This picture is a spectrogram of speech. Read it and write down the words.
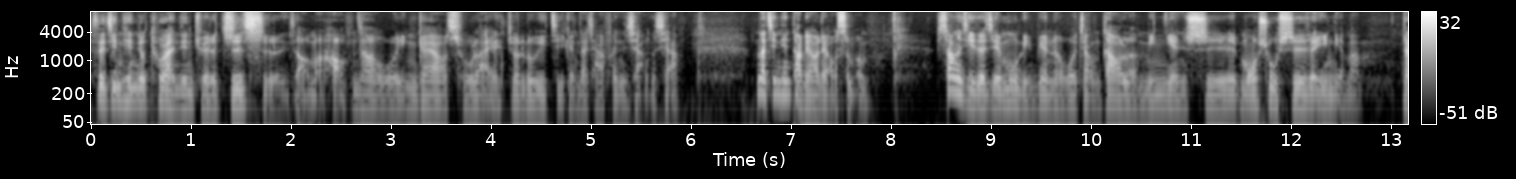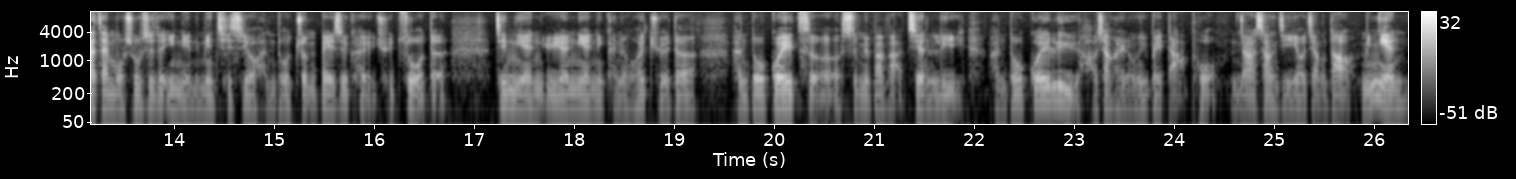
所以今天就突然间觉得支持了，你知道吗？好，那我应该要出来就录一集跟大家分享一下。那今天到底要聊什么？上一集的节目里面呢，我讲到了明年是魔术师的一年嘛。那在魔术师的一年里面，其实有很多准备是可以去做的。今年愚人年，你可能会觉得很多规则是没有办法建立，很多规律好像很容易被打破。那上集也有讲到，明年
